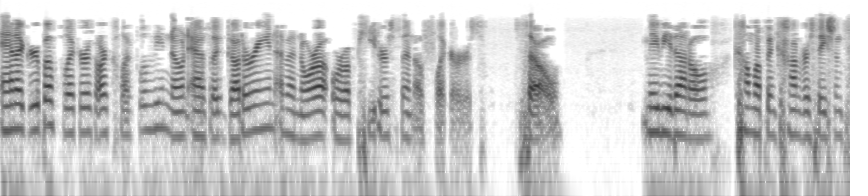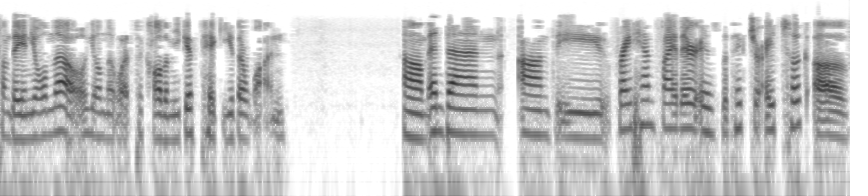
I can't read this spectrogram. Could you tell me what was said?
and a group of flickers are collectively known as a guttering, a menorah, or a Peterson of flickers. So maybe that'll come up in conversation someday, and you'll know. You'll know what to call them. You can pick either one. Um, and then on the right-hand side there is the picture I took of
